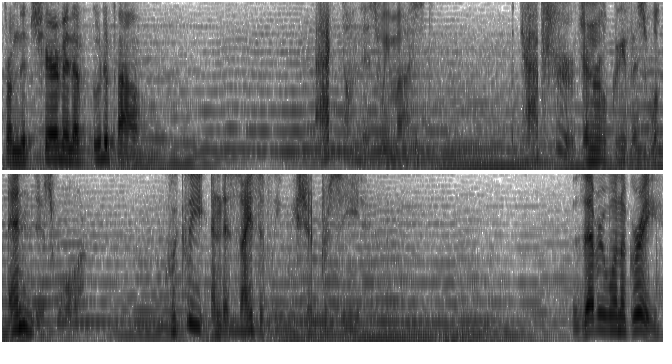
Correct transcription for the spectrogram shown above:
from the chairman of Utapau. Act on this, we must. The capture of General Grievous will end this war. Quickly and decisively, we should proceed. Does everyone agree?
